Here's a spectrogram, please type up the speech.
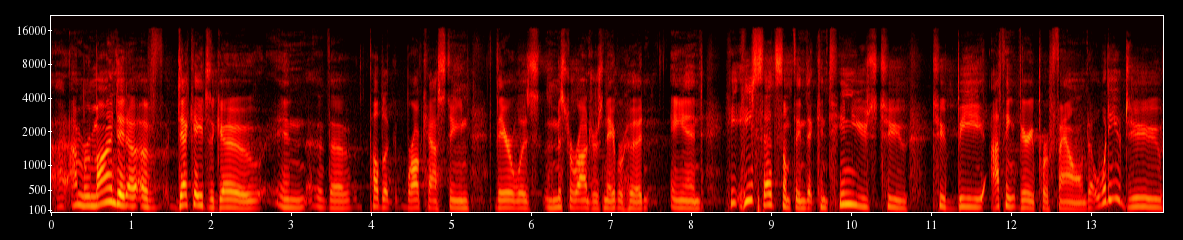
I, am reminded of decades ago in the public broadcasting, there was Mr. Rogers' neighborhood, and he, he said something that continues to, to be, I think, very profound. What do you do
